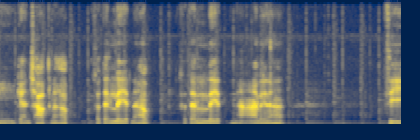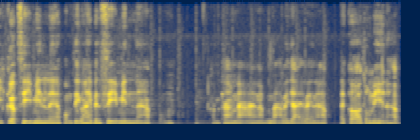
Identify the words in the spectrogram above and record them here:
นี่แกนชักนะครับสแตนเลสนะครับสแตนเลสหนาเลยนะฮะสี่เกือบสี่มิลเลยครับผมตีว่าให้เป็นสี่มิลนะครับ ผมค่อนข้างหนานะครับหนาและใหญ่เลยนะครับ แล้วก็ตรงนี้นะครับ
